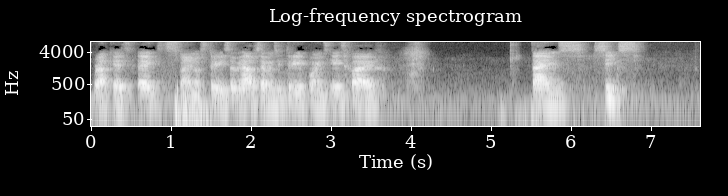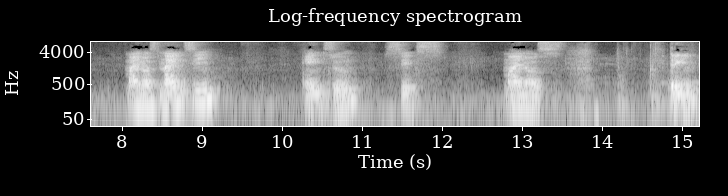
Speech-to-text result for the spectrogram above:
bracket x minus 3. So we have 73.85 times 6 minus 90 into 6 minus 3.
